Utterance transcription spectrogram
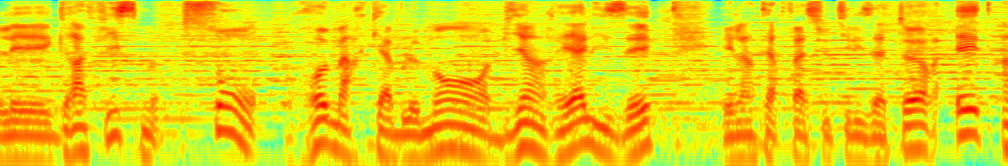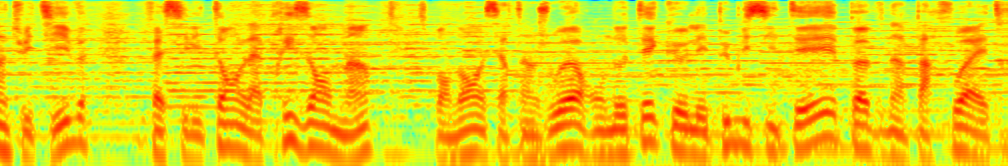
Les graphismes sont remarquablement bien réalisés et l'interface utilisateur est intuitive, facilitant la prise en main. Cependant, certains joueurs ont noté que les publicités peuvent parfois être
